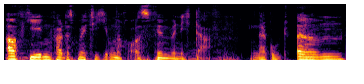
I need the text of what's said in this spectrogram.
auf jeden Fall, das möchte ich eben noch ausführen, wenn ich darf. Na gut. Ähm,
